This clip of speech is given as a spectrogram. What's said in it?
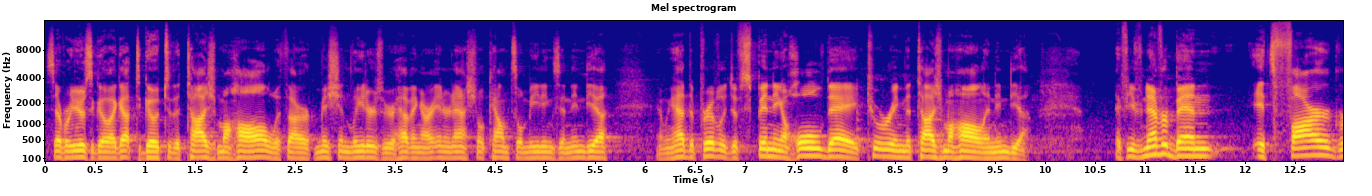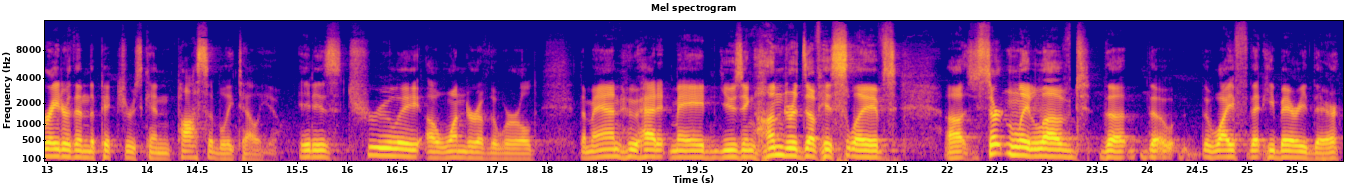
Several years ago, I got to go to the Taj Mahal with our mission leaders. We were having our international council meetings in India, and we had the privilege of spending a whole day touring the Taj Mahal in India. If you've never been, it's far greater than the pictures can possibly tell you. It is truly a wonder of the world. The man who had it made using hundreds of his slaves uh, certainly loved the, the, the, wife that he buried there.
